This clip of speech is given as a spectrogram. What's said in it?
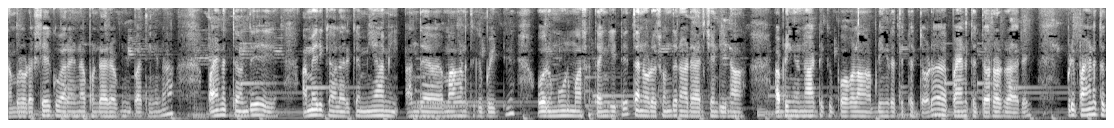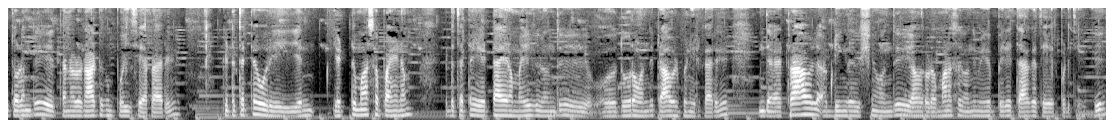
நம்மளோட ஷேக் வர என்ன பண்ணுறாரு அப்படின்னு பார்த்தீங்கன்னா பயணத்தை வந்து அமெரிக்காவில் இருக்க மியாமி அந்த மாகாணத்துக்கு போயிட்டு ஒரு மூணு மாதம் தங்கிட்டு தன்னோட சொந்த நாடு அர்ஜென்டினா அப்படிங்கிற நாட்டுக்கு போகலாம் அப்படிங்கிற திட்டத்தோட பயணத்தை தொடர்றாரு. இப்படி பயணத்தை தொடர்ந்து தன்னோட நாட்டுக்கும் போய் சேர்றாரு. கிட்டத்தட்ட ஒரு எண் எட்டு மாத பயணம். கிட்டத்தட்ட எட்டாயிரம் மைல்கள் வந்து ஒரு தூரம் வந்து ட்ராவல் பண்ணியிருக்காரு. இந்த ட்ராவல் அப்படிங்கிற விஷயம் வந்து அவரோட மனசை வந்து மிகப்பெரிய தாக்கத்தை ஏற்படுத்தியிருக்கு.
